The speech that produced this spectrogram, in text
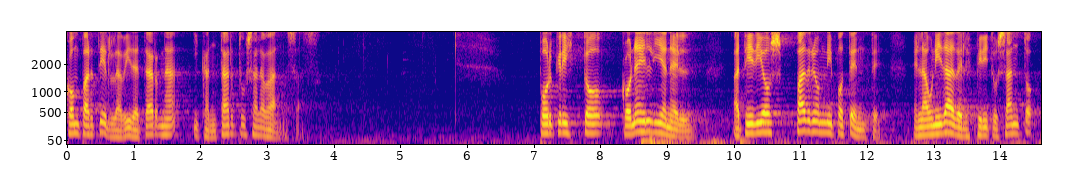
compartir la vida eterna y cantar tus alabanzas. Por Cristo, con Él y en Él, a ti Dios, Padre Omnipotente, en la unidad del Espíritu Santo,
